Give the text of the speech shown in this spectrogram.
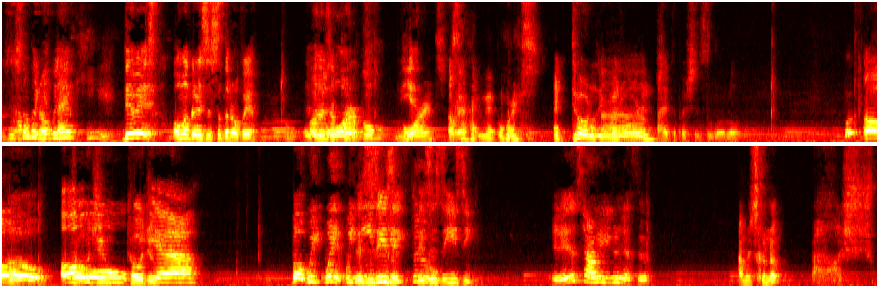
Is there How something over here? key? There is. Oh my goodness, there's something over here. Oh, there's a purple, Yeah, orange. okay. I meant orange. I totally meant Uh, orange. I had to push this a little. But, Oh. oh. Told you, told you. Yeah. But we wait. We This need is easy. This is easy. It is. How are you gonna get through? I'm just gonna. Oh shoot.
